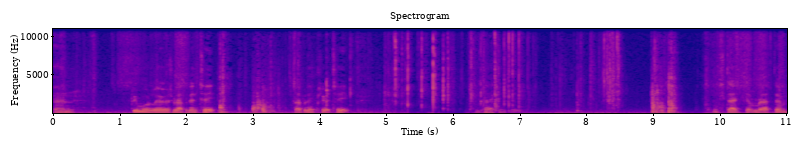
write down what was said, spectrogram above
And three more layers, wrap it in tape, wrap it in clear tape packing tape. And stack them, wrap them,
